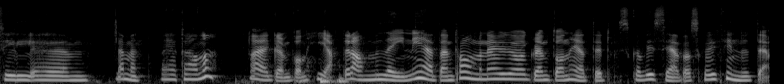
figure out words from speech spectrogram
til uh, Neimen, hva heter han, da? Har jeg glemt hva han heter, da. Mulaney heter han, men jeg har glemt hva han heter. Skal vi se, da skal vi finne ut det.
